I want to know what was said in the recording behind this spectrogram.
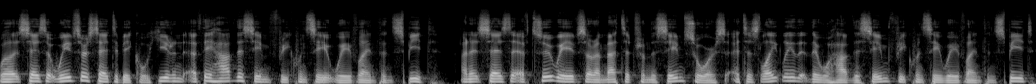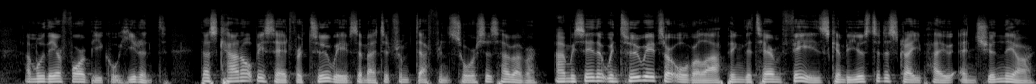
Well, it says that waves are said to be coherent if they have the same frequency, wavelength and speed. And it says that if two waves are emitted from the same source, it is likely that they will have the same frequency, wavelength and speed and will therefore be coherent. This cannot be said for two waves emitted from different sources, however. And we say that when two waves are overlapping, the term phase can be used to describe how in tune they are.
